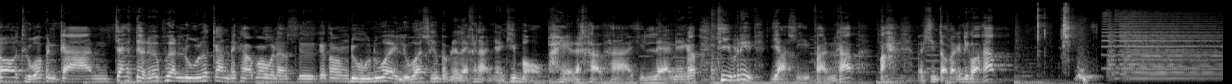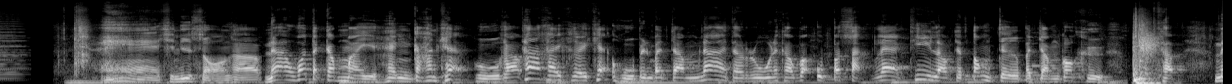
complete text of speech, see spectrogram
ก็ถือว่าเป็นการแจ้งเตือนให้เพื่อนรู้แล้วกันนะครับว่าเวลาซื้อก็ต้องดูด้วยหรือว่าซื้อแบบหลายๆขนาดอย่างที่บอกอไปนะครับหาชิ้นแรกนี่ครับที่รีดยาสีฟันครับไปไปชิ้นต่อไปกันดีกว่าครับแหมชิ้นที่ 2 ครับนวัตกรรมใหม่แห่งการแคะหูครับ ถ้าใครเคยแคะหูเป็นประจำน่าจะรู้นะครับ ว่าอุปสรรคแรกที่เราจะต้องเจอประจำก็คือมืดครับ ใน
